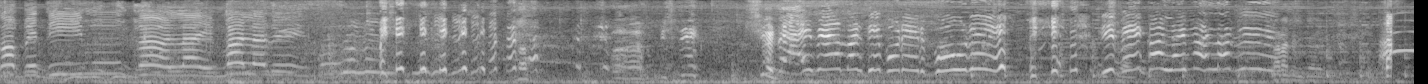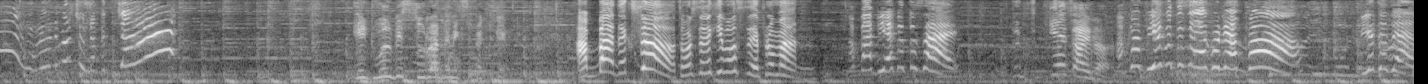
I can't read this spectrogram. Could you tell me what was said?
কবে দিমু গলায় মালারে আইবে আমার দেবরের বউরে দিবে গলায় মালারে It will be sooner than expected. আব্বা দেখছ? তোমার ছেলে কি বলছে? প্রমাণ। আব্বা বিয়ে করতে চায়। কে চায় না? আব্বা বিয়ে করতে চায় এখন আব্বা। বিয়েতে দেন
